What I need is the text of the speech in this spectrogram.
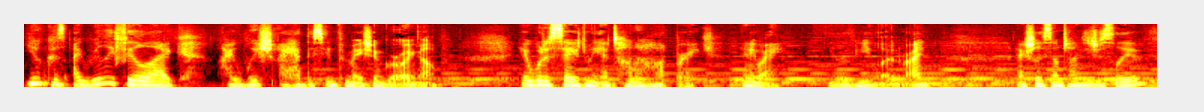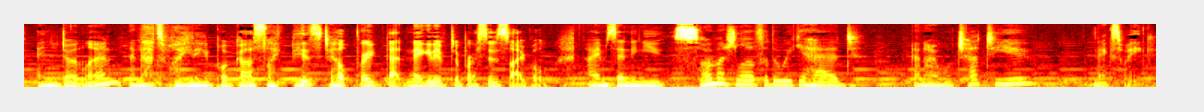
You know, because I really feel like I wish I had this information growing up. It would have saved me a ton of heartbreak. Anyway, you live and you learn, right? Actually, sometimes you just live and you don't learn. And that's why you need podcasts like this to help break that negative depressive cycle. I'm sending you so much love for the week ahead, and I will chat to you next week.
